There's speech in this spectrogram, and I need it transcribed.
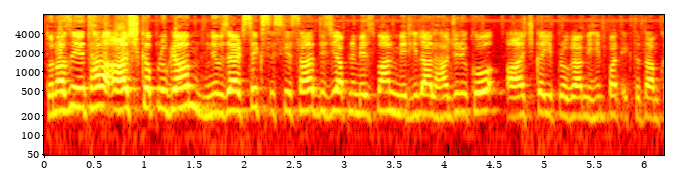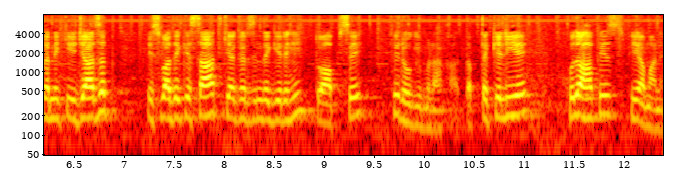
तो नाजिन ये था आज का प्रोग्राम न्यूज़ एट सिक्स इसके साथ दीजिए अपने मेजबान मेरीलाल हाजुरी को। आज का ये प्रोग्राम यहीं पर इख्ताम करने की इजाज़त। इस वादे के साथ कि अगर ज़िंदगी रही तो आपसे फिर होगी मुलाकात। तब तक के लिए खुदा हाफिज फ़ी अमान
